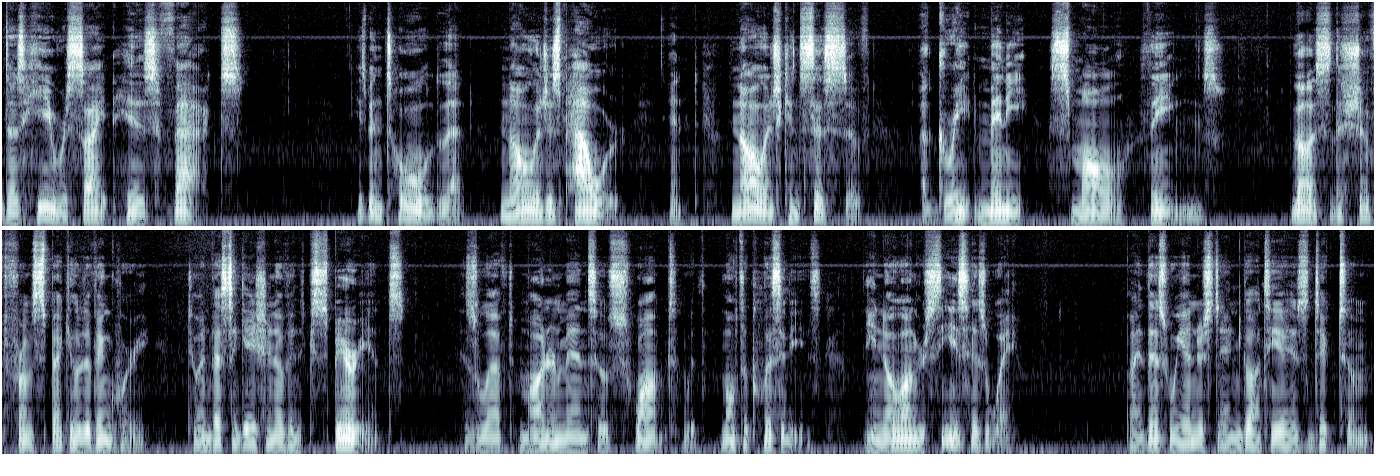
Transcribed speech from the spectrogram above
does he recite his facts? He's been told that knowledge is power, and knowledge consists of a great many small things. Thus, the shift from speculative inquiry to investigation of experience has left modern man so swamped with multiplicities he no longer sees his way. By this we understand Gautier's dictum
